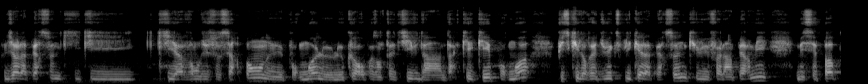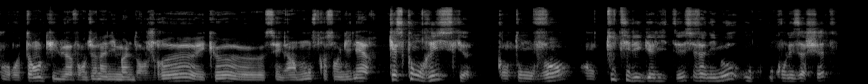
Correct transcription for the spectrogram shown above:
je veux dire, la personne qui, qui, qui a vendu ce serpent est pour moi le, le cas représentatif d'un kéké pour moi, puisqu'il aurait dû expliquer à la personne qu'il lui fallait un permis. Mais c'est pas pour autant qu'il lui a vendu un animal dangereux et que c'est un monstre sanguinaire. Qu'est-ce qu'on risque quand on vend en toute illégalité ces animaux ou, qu'on les achète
